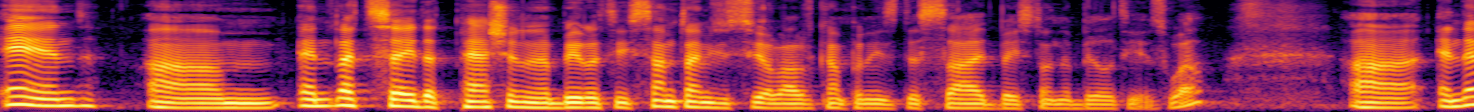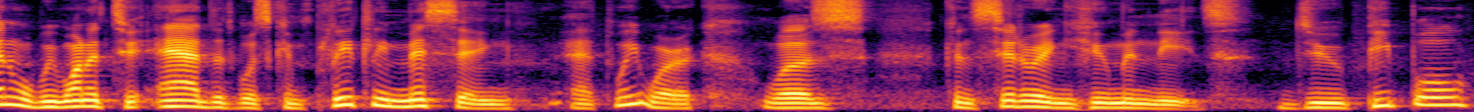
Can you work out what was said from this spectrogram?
And, um, and let's say that passion and ability, sometimes you see a lot of companies decide based on ability as well. Uh, and then what we wanted to add that was completely missing at WeWork was considering human needs. Do people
